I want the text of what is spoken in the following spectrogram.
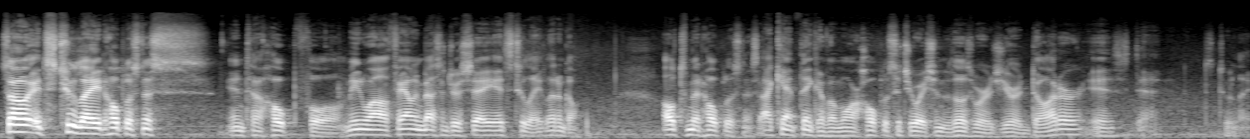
So it's too late, hopelessness into hopeful. Meanwhile, family messengers say it's too late, let him go. Ultimate hopelessness. I can't think of a more hopeless situation than those words. Your daughter is dead. It's too late.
